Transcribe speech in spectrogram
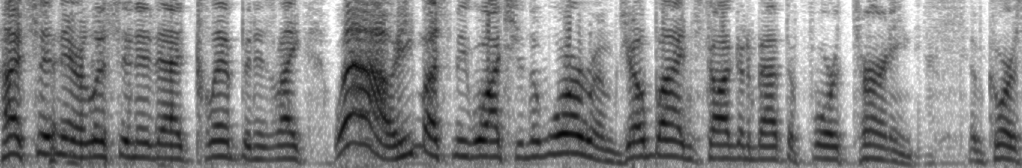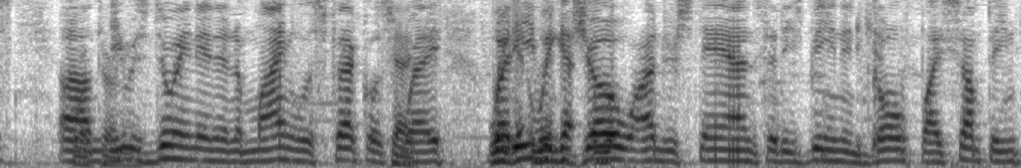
I was sitting there listening to that clip and it's like, wow, he must be watching the war room. Joe Biden's talking about the fourth turning. Of course, um, he was doing it in a mindless, feckless Okay. way. But even we Joe understands that he's being engulfed by something,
